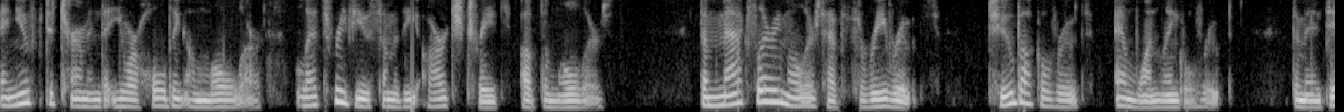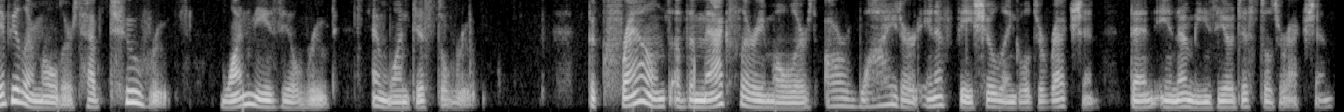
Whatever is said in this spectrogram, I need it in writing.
and you've determined that you are holding a molar, let's review some of the arch traits of the molars. The maxillary molars have three roots, two buccal roots and one lingual root. The mandibular molars have two roots, one mesial root and one distal root. The crowns of the maxillary molars are wider in a faciolingual direction than in a mesiodistal direction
